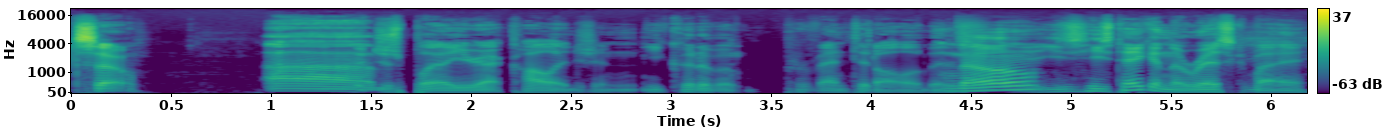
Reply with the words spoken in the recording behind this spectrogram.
So Could Um, just play a year at college, and you could have prevented all of this. No. he's he's taking the risk by,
